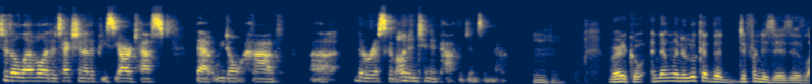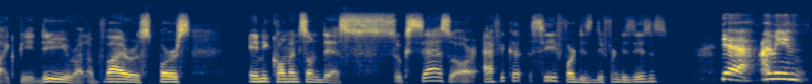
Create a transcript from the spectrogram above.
to the level of detection of the pcr test that we don't have uh, the risk of unintended pathogens in there mm-hmm. Very cool and then when you look at the different diseases like PED rotavirus spurs any comments on the success or efficacy for these different diseases? Yeah, I mean,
